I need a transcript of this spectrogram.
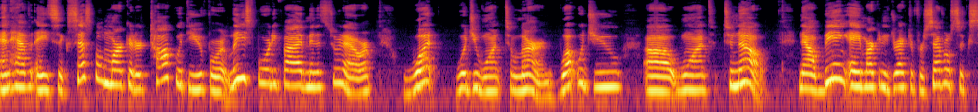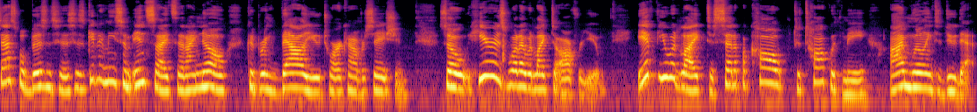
and have a successful marketer talk with you for at least 45 minutes to an hour, what would you want to learn? What would you uh, want to know? Now, being a marketing director for several successful businesses has given me some insights that I know could bring value to our conversation. So, here is what I would like to offer you. If you would like to set up a call to talk with me, I'm willing to do that.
